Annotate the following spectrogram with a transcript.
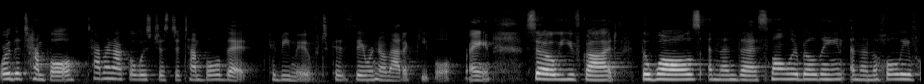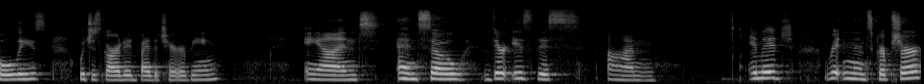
or the temple. Tabernacle was just a temple that could be moved because they were nomadic people, right? So you've got the walls and then the smaller building and then the Holy of Holies, which is guarded by the cherubim. And, and so there is this um, image written in scripture,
